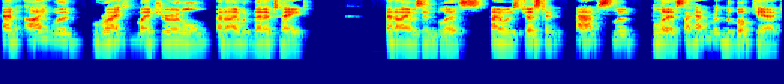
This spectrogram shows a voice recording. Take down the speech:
And I would write in my journal and I would meditate and I was in bliss. I was just in absolute bliss. I hadn't written the book yet.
